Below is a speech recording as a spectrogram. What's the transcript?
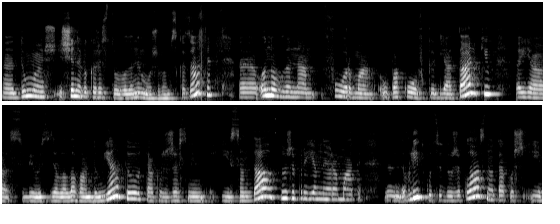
Е, Думаю, ще не використовувала, не можу вам сказати. Е, Оновлена форма упаковки для тальків. Е, Я собі ось взяла лаванду м'яту, також жасмін і сандал, дуже приємні аромати. Е, Влітку це дуже класно, також і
